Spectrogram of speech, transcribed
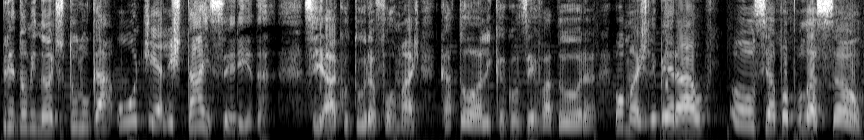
predominantes do lugar onde ela está inserida. Se a cultura for mais católica, conservadora ou mais liberal, ou se a população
